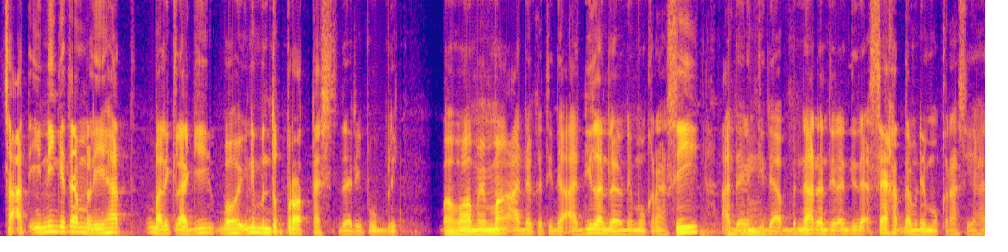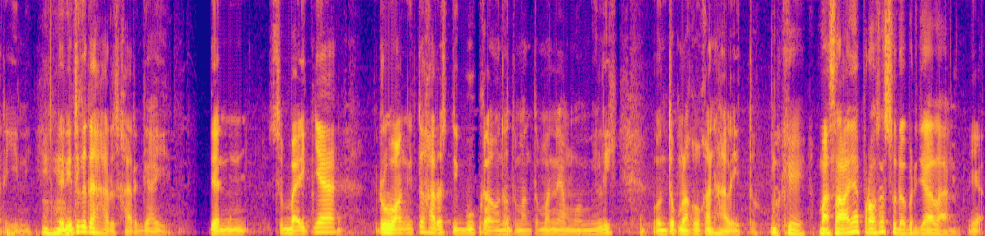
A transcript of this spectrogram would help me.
saat ini kita melihat balik lagi bahwa ini bentuk protes dari publik bahwa memang ada ketidakadilan dalam demokrasi, ada yang tidak benar dan tidak tidak sehat dalam demokrasi hari ini. Dan itu kita harus hargai. Dan sebaiknya ruang itu harus dibuka untuk teman-teman yang memilih untuk melakukan hal itu. Oke, masalahnya proses sudah berjalan. Ya.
